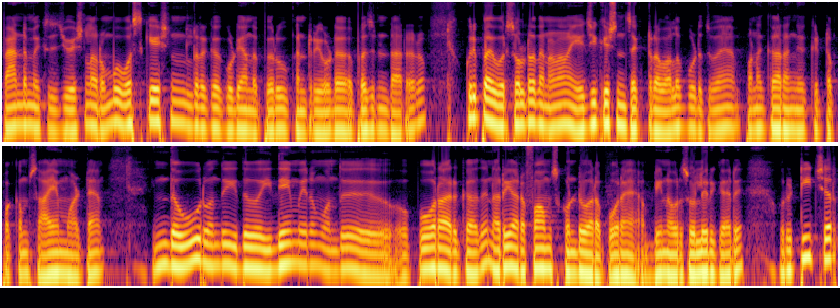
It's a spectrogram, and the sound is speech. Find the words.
பேண்டமிக் சுச்சுவேஷனில் ரொம்ப ஒஸ்கேஷனில் இருக்கக்கூடிய அந்த பெரு கண்ட்ரியோட பிரசிடெண்ட் ஆகிறாரு குறிப்பாக இவர் சொல்கிறது என்னென்னா நான் எஜுகேஷன் செக்டரை வளப்படுத்துவேன் பணக்காரங்க கிட்ட பக்கம் சாய மாட்டேன். இந்த ஊர் வந்து இது இதேமாரும் வந்து போராக இருக்காது நிறையா ரெஃபார்ம்ஸ் கொண்டு வர போகிறேன் அப்படின்னு அவர் சொல்லியிருக்காரு. ஒரு டீச்சர்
